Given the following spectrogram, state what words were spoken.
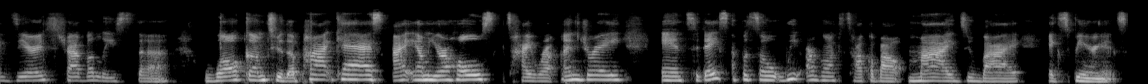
dearest travelista, welcome to the podcast. I am your host, Tyra Andre, and today's episode, we are going to talk about my Dubai experience.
